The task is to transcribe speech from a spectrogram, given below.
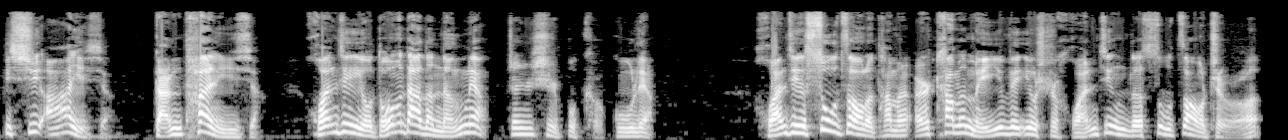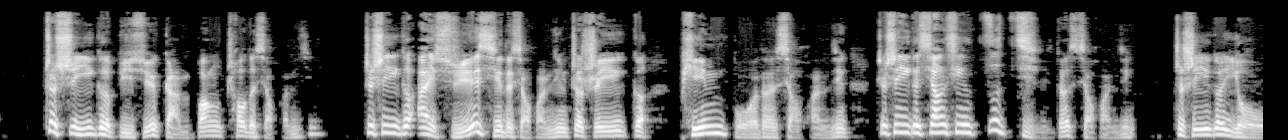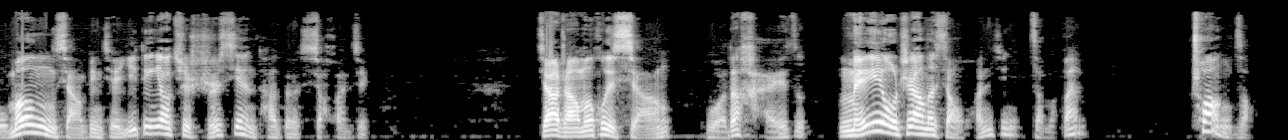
必须啊一下，感叹一下，环境有多么大的能量，真是不可估量。环境塑造了他们，而他们每一位又是环境的塑造者。这是一个比学赶帮超的小环境，这是一个爱学习的小环境，这是一个拼搏的小环境，这是一个相信自己的小环境，这是一个有梦想并且一定要去实现它的小环境。家长们会想：我的孩子没有这样的小环境怎么办？创造，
